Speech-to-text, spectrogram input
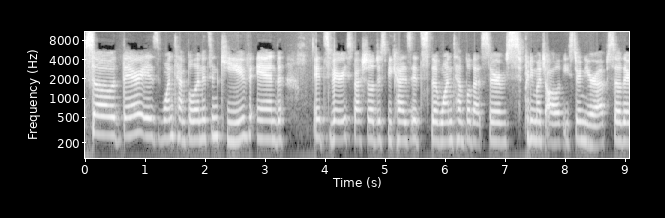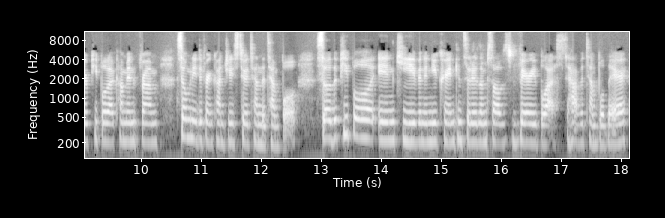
So there is one temple and it's in Kiev and it's very special just because it's the one temple that serves pretty much all of Eastern Europe. So there are people that come in from so many different countries to attend the temple. So the people in Kiev and in Ukraine consider themselves very blessed to have a temple there.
